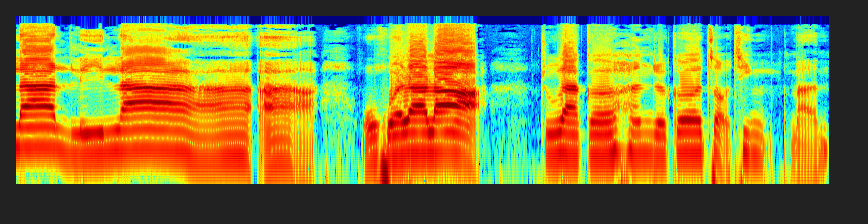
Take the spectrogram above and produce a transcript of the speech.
啦哩啦啊！我回来了，猪大哥哼着歌走进门。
